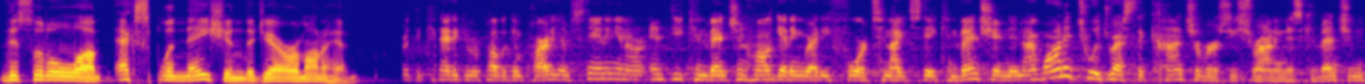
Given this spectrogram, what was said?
this little uh, explanation that J.R. Romano had. The Connecticut Republican Party, I'm standing in our empty convention hall getting ready for tonight's state convention, and I wanted to address the controversy surrounding this convention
